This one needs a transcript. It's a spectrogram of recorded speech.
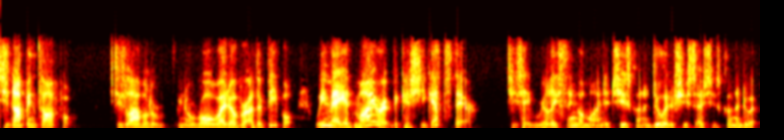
She's not being thoughtful. She's liable to, you know, roll right over other people. We may admire it because she gets there. She's a really single minded. She's going to do it if she says she's going to do it.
